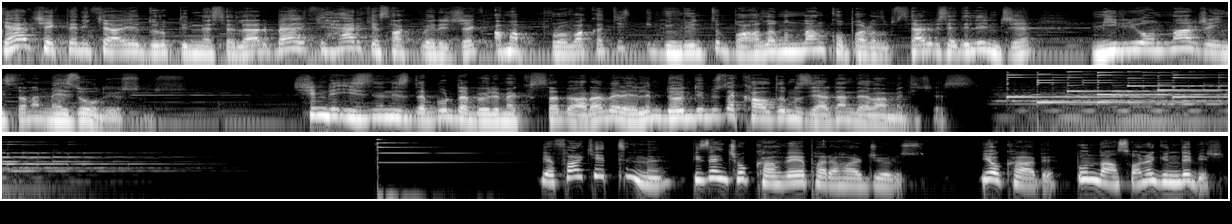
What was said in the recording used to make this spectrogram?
Gerçekten hikayeyi durup dinleseler belki herkes hak verecek ama provokatif bir görüntü bağlamından koparılıp servis edilince milyonlarca insana meze oluyorsunuz. Şimdi izninizle burada bölüme kısa bir ara verelim. Döndüğümüzde kaldığımız yerden devam edeceğiz. Ya fark ettin mi? Biz en çok kahveye para harcıyoruz. Yok abi, bundan sonra günde bir.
